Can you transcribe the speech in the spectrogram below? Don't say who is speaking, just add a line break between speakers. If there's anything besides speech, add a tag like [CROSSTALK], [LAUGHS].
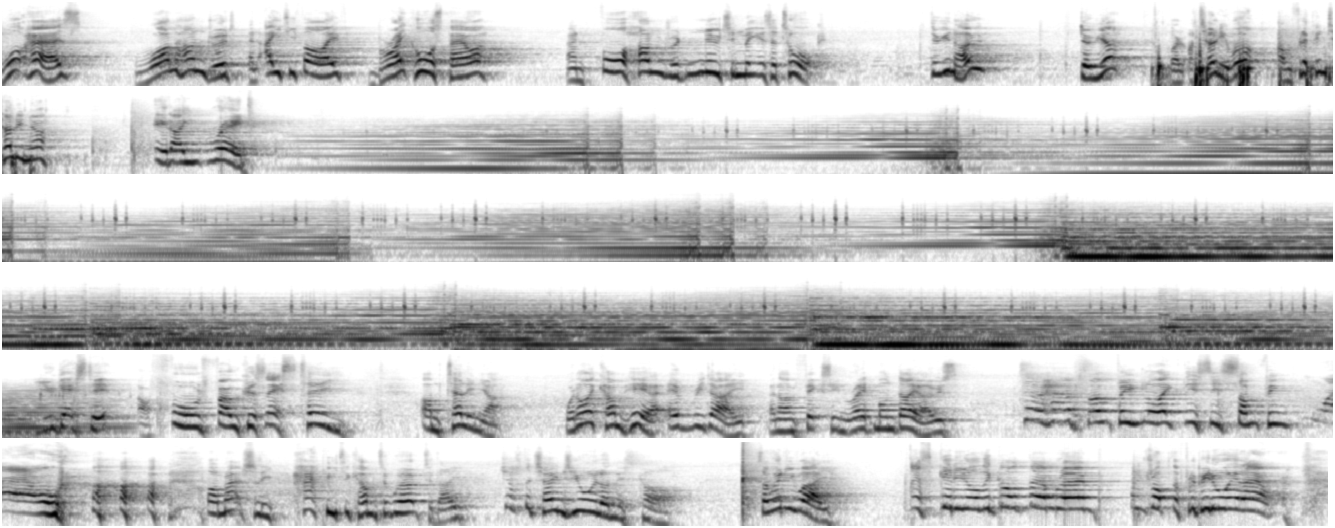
what has 185 brake horsepower and 400 newton meters of torque. Do you know? Do you? Well, I tell you what, I'm flipping telling you, it ain't red. Guessed it, a Ford Focus ST. I'm telling you, when I come here every day and I'm fixing red Mondeos, to have something like this is something wow. [LAUGHS] I'm actually happy to come to work today just to change the oil on this car. So anyway, let's get it on the goddamn ramp and drop the flipping oil out. [LAUGHS]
